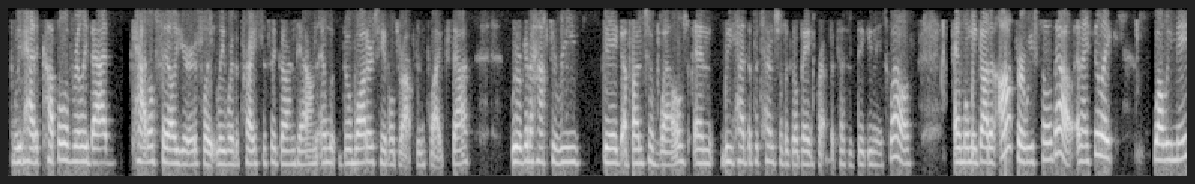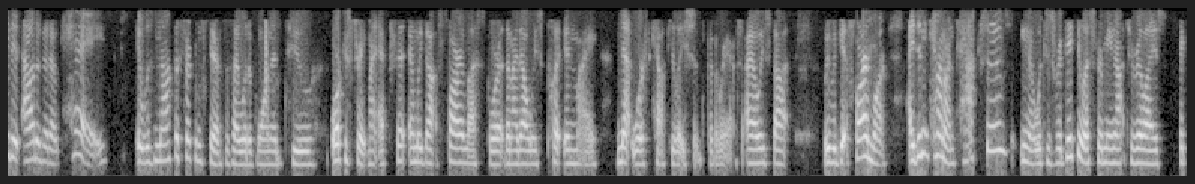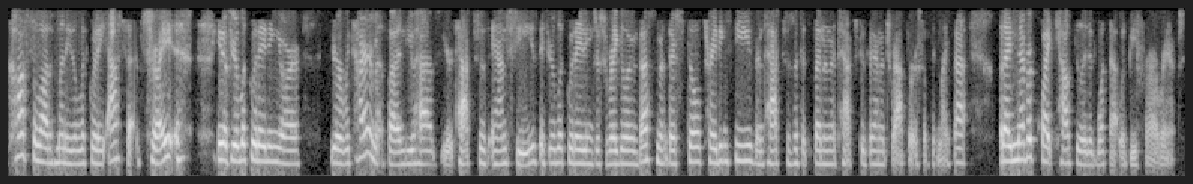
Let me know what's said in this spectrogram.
We'd had a couple of really bad cattle failures lately where the prices had gone down and the water table dropped in Flagstaff. We were going to have to re-dig a bunch of wells and we had the potential to go bankrupt because of digging these wells. And when we got an offer, we sold out. And I feel like while we made it out of it okay, it was not the circumstances I would have wanted to orchestrate my exit, and we got far less for it than I'd always put in my net worth calculation for the ranch. I always thought we would get far more. I didn't count on taxes, you know, which is ridiculous for me not to realize it costs a lot of money to liquidate assets, right? you know, if you're liquidating your your retirement fund, you have your taxes and fees. If you're liquidating just regular investment, there's still trading fees and taxes if it's been in a tax advantage wrapper or something like that. But I never quite calculated what that would be for our ranch.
